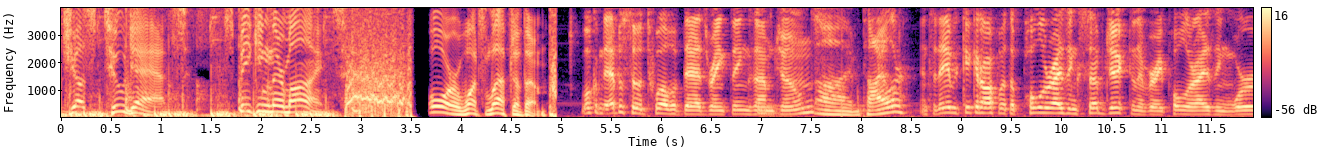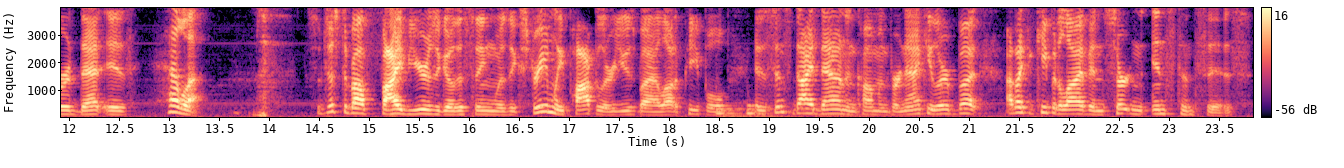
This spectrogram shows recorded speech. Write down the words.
Just two dads speaking their minds, or what's left of them. Welcome to episode 12 of Dad's Rank Things. I'm Jones. I'm Tyler. And today we kick it off with a polarizing subject and a very polarizing word that is hella. So, just about five years ago, this thing was extremely popular, used by a lot of people. It has since died down in common vernacular, but I'd like to keep it alive in certain instances.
